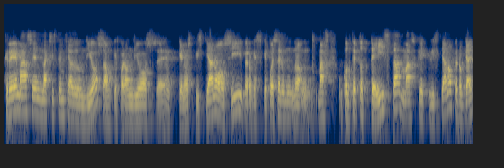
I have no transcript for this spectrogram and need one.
cree más en la existencia de un Dios, aunque fuera un Dios eh, que no es cristiano o sí, pero que, que puede ser un, más un concepto teísta más que cristiano, pero que hay,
